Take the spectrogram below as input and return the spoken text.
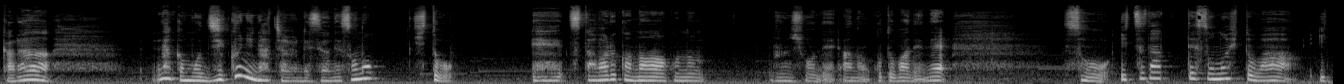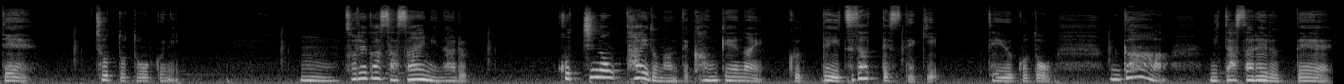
からなんかもう軸になっちゃうんですよね。その人、えー、伝わるかな？この文章で。あの言葉でね。そう。いつだってその人はいてちょっと遠くに、うん、それが支えになる。こっちの態度なんて関係ないくっていつだって素敵。っていうことが満たされるって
